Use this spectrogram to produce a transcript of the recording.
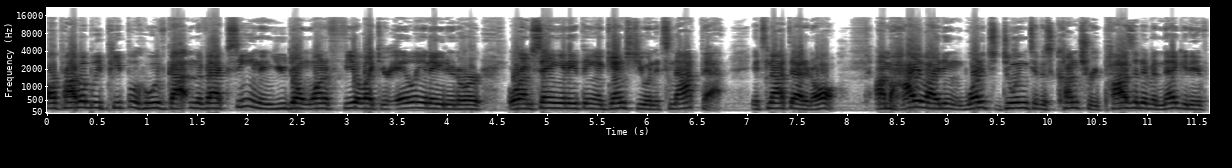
are probably people who have gotten the vaccine and you don't want to feel like you're alienated or, or I'm saying anything against you. And it's not that. It's not that at all. I'm highlighting what it's doing to this country, positive and negative,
